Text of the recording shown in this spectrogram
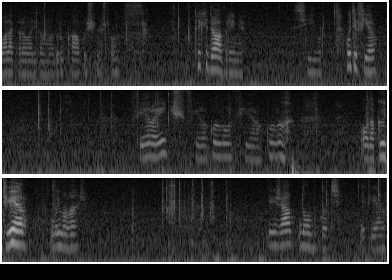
o alea care adică m-a durut capul și nu știu. Cred că de la vreme. Sigur. Uite fier. Fier aici, fier acolo, fier acolo. O, dar cât fier! Băi, mă lași. Deja două bucăți de fier.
